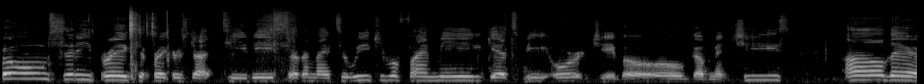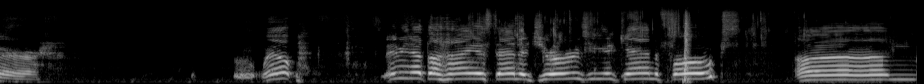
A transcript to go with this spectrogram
Boom City Breaks at Breakers.tv. Seven nights a week you will find me, Gatsby, or Jabo Government Cheese. All there. Well, maybe not the highest end of Jersey again, folks. Um,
